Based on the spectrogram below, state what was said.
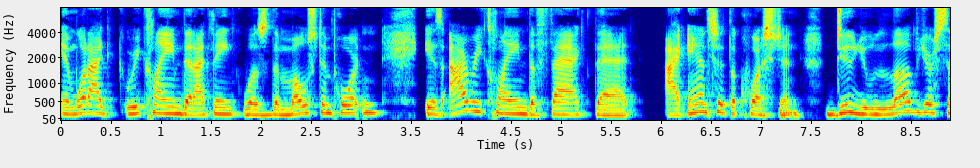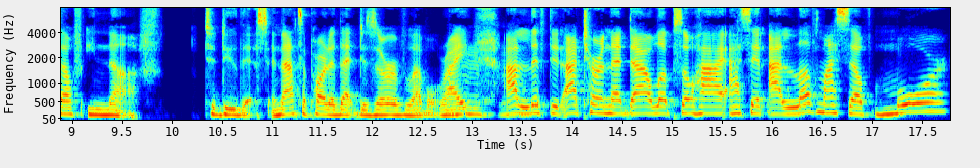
And what I reclaimed that I think was the most important is I reclaimed the fact that I answered the question, do you love yourself enough to do this? And that's a part of that deserve level, right? Mhm. I lifted, I turned that dial up so high. I said, I love myself more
